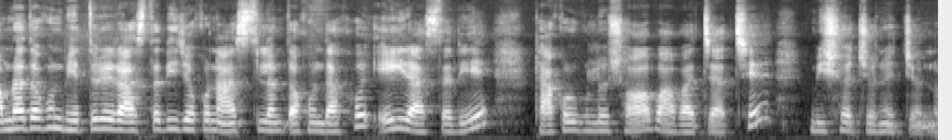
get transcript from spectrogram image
আমরা তখন ভেতরে রাস্তা দিয়ে যখন আসছিলাম, তখন দেখো এই রাস্তা দিয়ে ঠাকুরগুলো সব আবার যাচ্ছে বিসর্জনের জন্য।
